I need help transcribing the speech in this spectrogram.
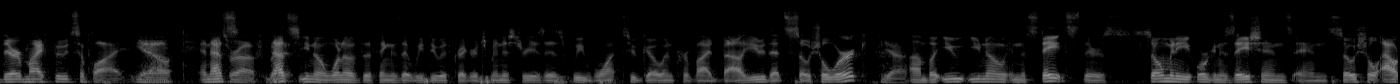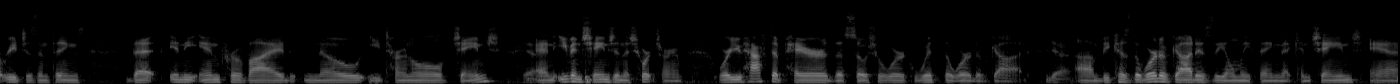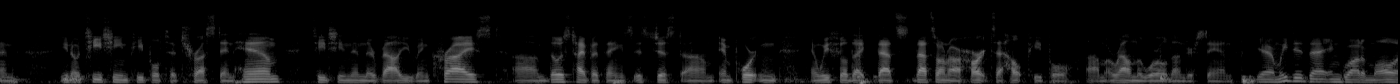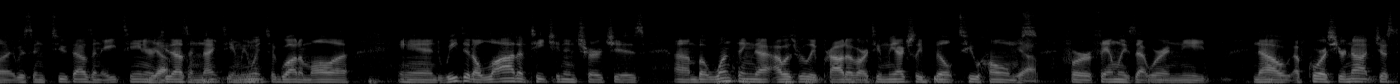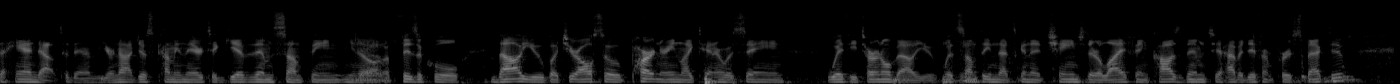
they're my food supply, you know. and that's rough. That's you know one of the things that we do with Gregurich Ministries is we want to go and provide value. That's social work. Yeah. Um, but you you know in the states there's so many organizations and social outreaches and things that in the end provide no eternal change Yeah. and even change in the short term where you have to pair the social work with the word of god Yeah. um, because the word of god is the only thing that can change and you know teaching people to trust in him teaching them their value in christ um, those type of things. It's just um, important and we feel like that's that's on our heart to help people um, around the world understand Yeah, and we did that in Guatemala. It was in 2018 or Yeah. 2019. We went to Guatemala and we did a lot of teaching in churches. Um, but one thing that I was really proud of our team, we actually built two homes Yeah. for families that were in need. Now, of course, you're not just a handout to them. You're not just coming there to give them something, you know, Yeah. a physical value, but you're also partnering, like Tanner was saying, with eternal value, with something that's going to change their life and cause them to have a different perspective.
